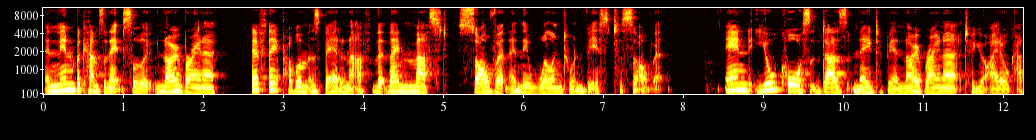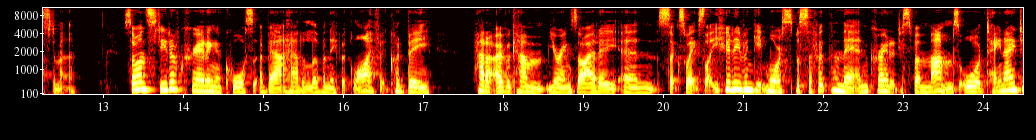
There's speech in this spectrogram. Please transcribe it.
And then becomes an absolute no brainer if that problem is bad enough that they must solve it and they're willing to invest to solve it. And your course does need to be a no brainer to your ideal customer. So instead of creating a course about how to live an epic life, it could be how to overcome your anxiety in six weeks. Like you could even get more specific than that and create it just for mums or teenage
